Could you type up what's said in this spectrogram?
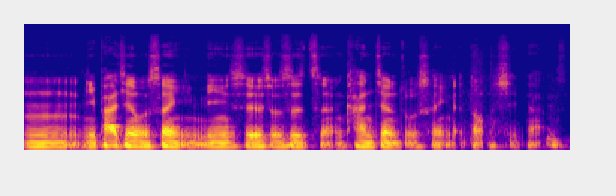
嗯，你拍建筑摄影一定是就是只能看建筑摄影的东西这样子。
